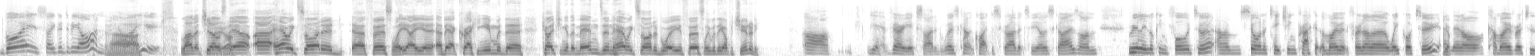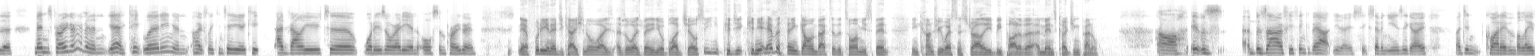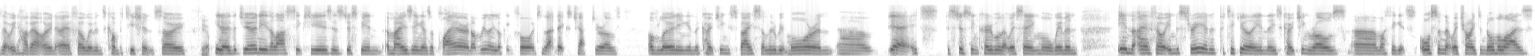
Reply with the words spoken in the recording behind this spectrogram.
Boys, so good to be on. How Ah. are you? Love it, Chels. Very right. Now, uh, how excited, uh, firstly, are you about cracking in with the coaching of the men's, and how excited were you, firstly, with the opportunity? Oh, yeah, very excited. Words can't quite describe it, to be honest, guys. I'm really looking forward to it. I'm still on a teaching prac at the moment for another week or two, Yep. and then I'll come over to the men's program and, yeah, keep learning and hopefully continue to keep add value to what is already an awesome program. Now, footy and education always has always been in your blood, Chelsea. Could you can you ever think going back to the time you spent in country Western Australia, you'd be part of a, a men's coaching panel? Oh, it was bizarre if you think about, you know, six, seven years ago. I didn't quite even believe that we'd have our own AFL women's competition. So, Yep. you know, the journey the last six years has just been amazing as a player, and I'm really looking forward to that next chapter of of learning in the coaching space a little bit more. And um, yeah, it's it's just incredible that we're seeing more women in the AFL industry and particularly in these coaching roles. Um, I think it's awesome that we're trying to normalise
